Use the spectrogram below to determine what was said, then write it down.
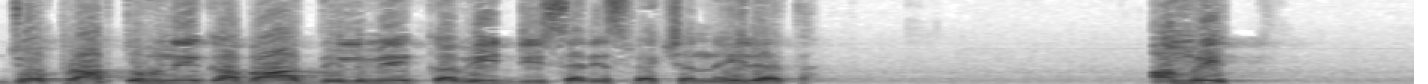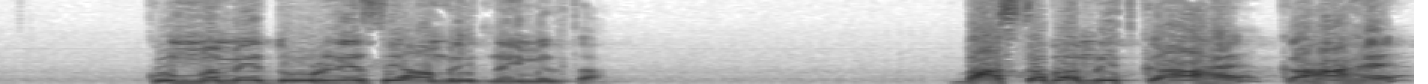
जो प्राप्त होने का बाद दिल में कभी डिससेटिस्फैक्शन नहीं रहता। अमृत, कुंभ में दौड़ने से अमृत नहीं मिलता। वास्तव अमृत कहा है, कहाँ है?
